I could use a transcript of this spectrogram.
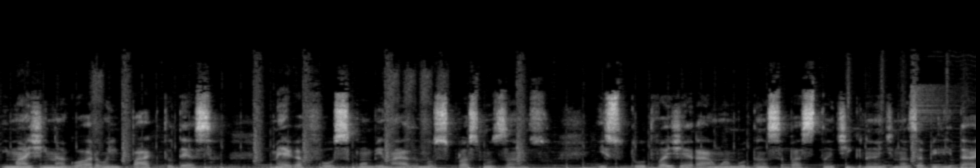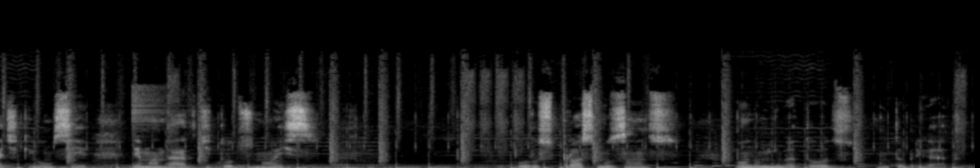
Imagina agora o impacto dessa mega força combinada nos próximos anos. Isso tudo vai gerar uma mudança bastante grande nas habilidades que vão ser demandadas de todos nós por os próximos anos. Bom domingo a todos, muito obrigado.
